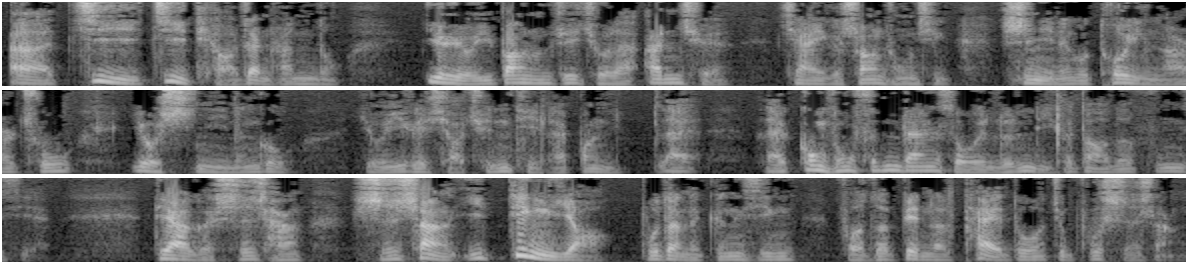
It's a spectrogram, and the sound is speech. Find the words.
呃既既挑战传统，又有一帮人追求来安全这样一个双重性，使你能够脱颖而出，又使你能够有一个小群体来帮你来来共同分担所谓伦理和道德风险。第二个时常，时尚一定要不断的更新，否则变得太多就不时尚了。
